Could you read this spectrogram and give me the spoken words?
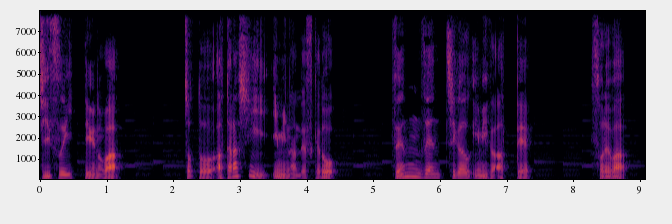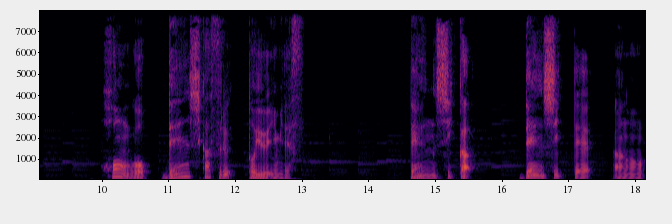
自炊っていうのはちょっと新しい意味なんですけど全然違う意味があってそれは本を電子化するという意味です。電子化。電子ってあの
